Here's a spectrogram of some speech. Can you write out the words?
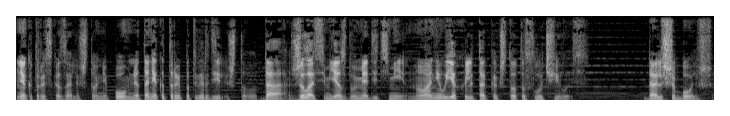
Некоторые сказали, что не помнят, а некоторые подтвердили, что да, жила семья с двумя детьми, но они уехали так, как что-то случилось. Дальше больше.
